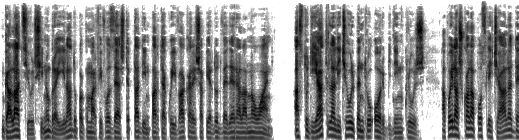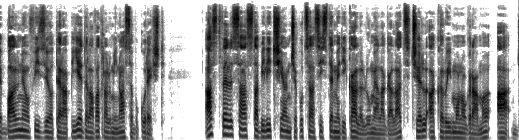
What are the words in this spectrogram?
Galațiul și nu Brăila, după cum ar fi fost de așteptat din partea cuiva care și-a pierdut vederea la 9 ani. A studiat la Liceul pentru Orbi din Cluj, apoi la școala postliceală de balneofizioterapie de la Vatra Luminoasă București. Astfel s-a stabilit și a început să asiste medicală lumea la Galați, cel a cărui monogramă, AG,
